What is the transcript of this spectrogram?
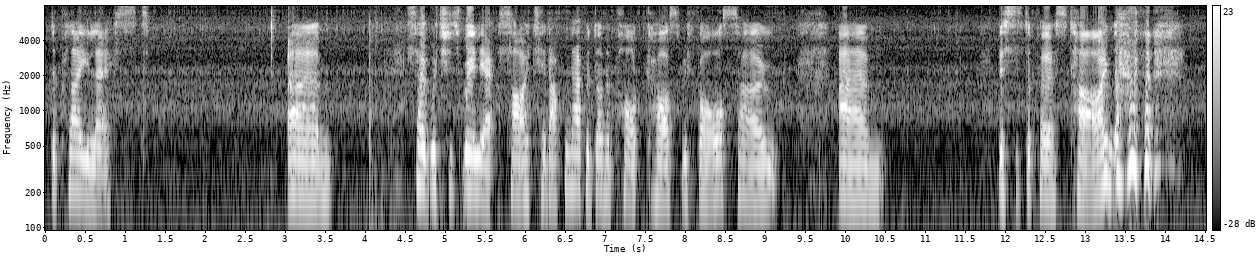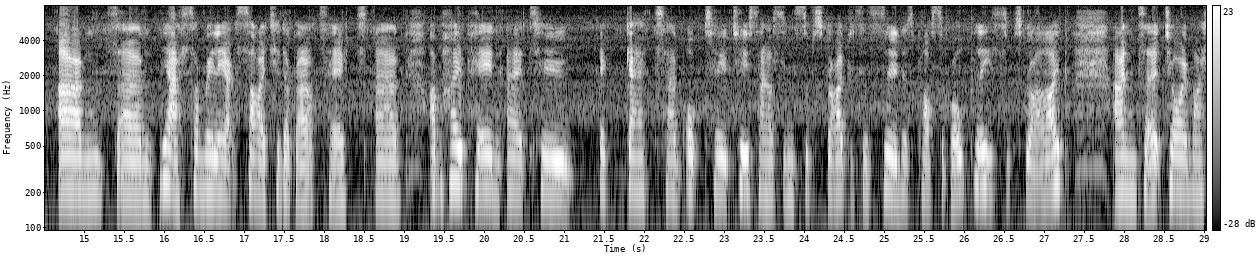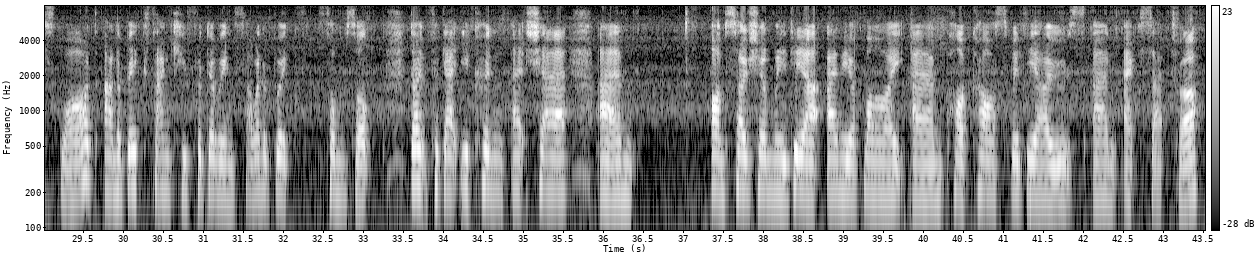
the playlist. So which is really exciting. I've never done a podcast before so um, this is the first time. And um, yes I'm really excited about it. Um, I'm hoping uh, to uh, get um, up to 2,000 subscribers as soon as possible. Please subscribe and uh, join my squad. And a big thank you for doing so and a big thumbs up. Don't forget you can uh, share um, on social media any of my um, podcast videos um, etc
